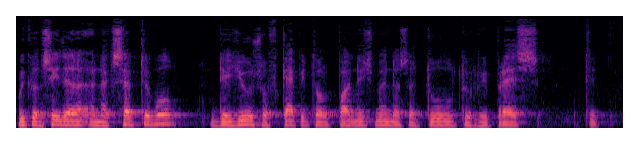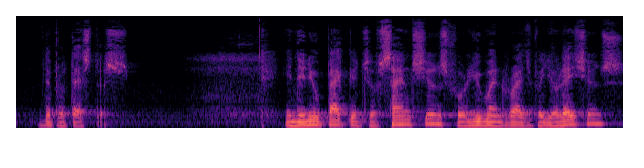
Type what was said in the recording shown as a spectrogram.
We consider unacceptable the use of capital punishment as a tool to repress the, the protesters. In the new package of sanctions for human rights violations,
